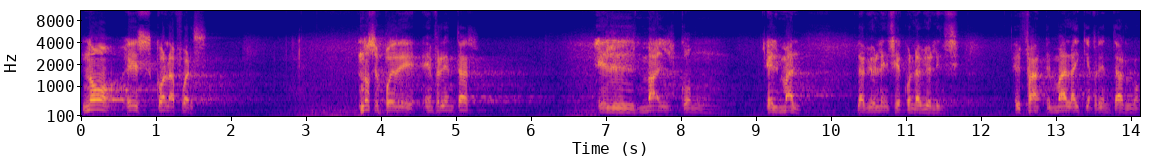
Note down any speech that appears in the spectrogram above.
No es con la fuerza. No se puede enfrentar el mal con el mal, la violencia con la violencia. El, mal hay que enfrentarlo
